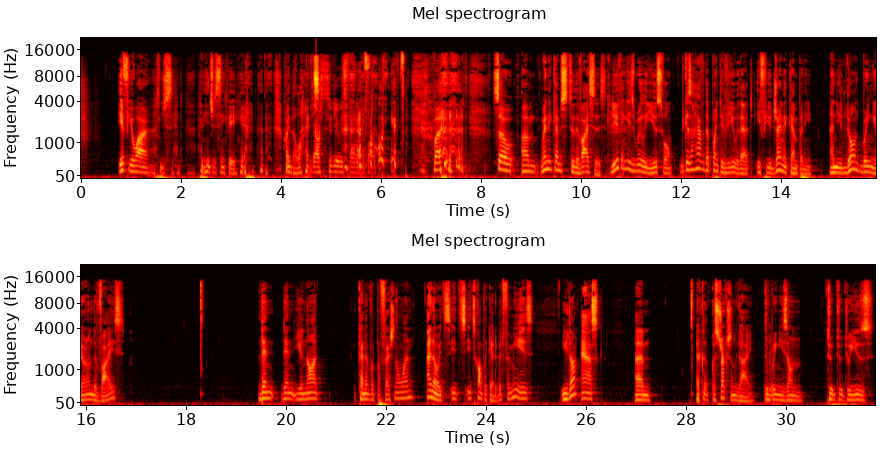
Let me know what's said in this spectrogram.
if you are, you said an interesting thing here when the lights Yeah, our studio is falling apart. but so um, when it comes to devices, do you think it's really useful? Because I have the point of view that if you join a company and you don't bring your own device, then then you're not kind of a professional one. I know it's it's it's complicated, but for me is you don't ask um, a construction guy to bring his own to to to use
